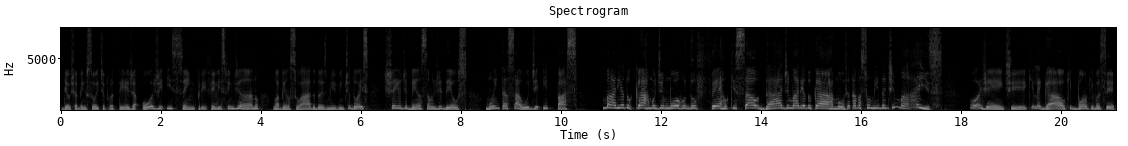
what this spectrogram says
Deus te abençoe e te proteja hoje e sempre. Feliz fim de ano, um abençoado 2022, cheio de bênçãos de Deus muita saúde e paz. Maria do Carmo de Morro do Ferro, que saudade, Maria do Carmo! Você estava sumida demais. Ô, gente, que legal, que bom que você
